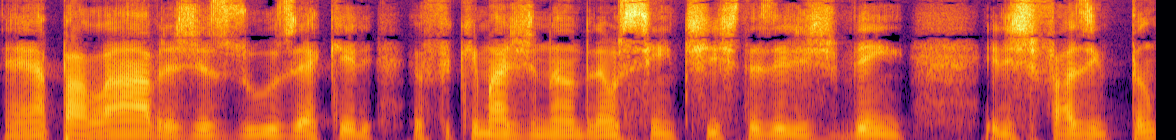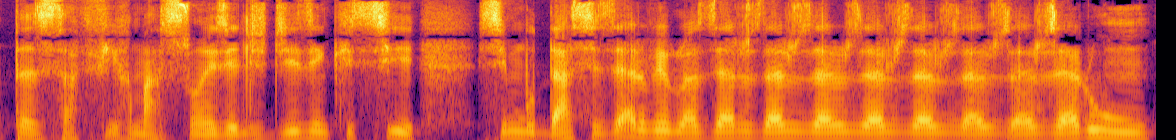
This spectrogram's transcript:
É, a palavra, Jesus é aquele. Eu fico imaginando, né? Os cientistas eles vêm, eles fazem tantas afirmações. Eles dizem que se, se mudasse 0,0000001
